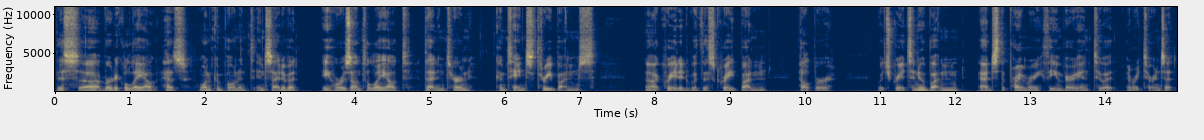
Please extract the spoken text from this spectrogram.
This uh, vertical layout has one component inside of it, a horizontal layout that in turn contains three buttons uh, created with this create button helper, which creates a new button, adds the primary theme variant to it, and returns it.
